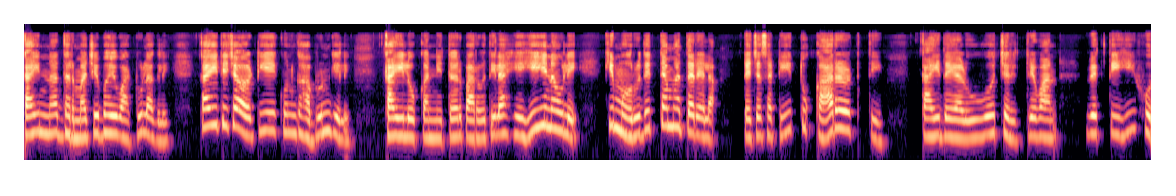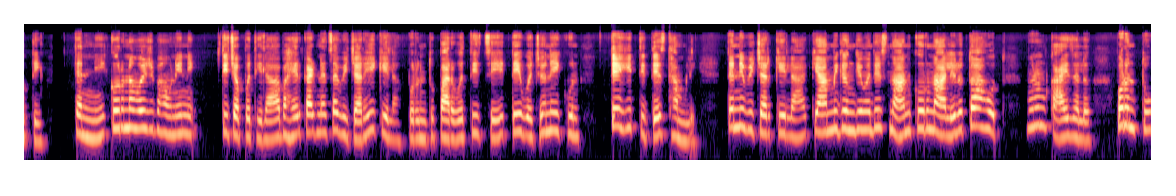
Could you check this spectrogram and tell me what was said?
काहींना धर्माचे भय वाटू लागले. काही तिच्या अटी ऐकून घाबरून गेले. काही लोकांनी तर पार्वतीला हेही हिनवले की मरू देत त्या म्हाताऱ्याला. त्याच्यासाठी तू का रडते. काही दयाळू व चरित्र्यवान व्यक्तीही होते. त्यांनी करुणवश भावनेने तिच्या पतीला बाहेर काढण्याचा विचारही केला. परंतु पार्वतीचे ते वचन ऐकून तेही तिथेच थांबले. त्यांनी विचार केला की आम्ही गंगेमध्ये स्नान करून आलेलो तर आहोत. म्हणून काय झालं? परंतु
